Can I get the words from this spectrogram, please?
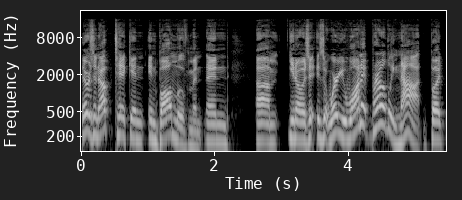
there was an uptick in, in ball movement, and um, you know, is it is it where you want it? Probably not, but.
